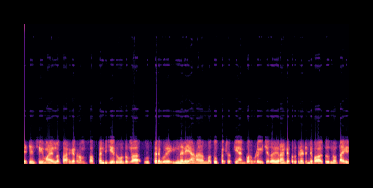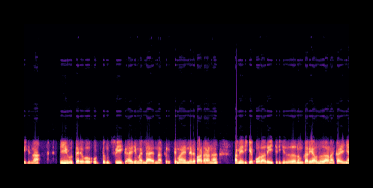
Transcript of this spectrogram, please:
ഏജൻസിയുമായുള്ള സഹകരണം സസ്പെൻഡ് ചെയ്തുകൊണ്ടുള്ള ഉത്തരവ് ഇന്നലെയാണ് മസൂദ് പെഷസ്കിയാൻ പുറപ്പെടുവിച്ചത് ഇറാന്റെ പ്രസിഡന്റിന്റെ ഭാഗത്തു നിന്നുണ്ടായിരിക്കുന്ന ഈ ഉത്തരവ് ഒട്ടും സ്വീകാര്യമല്ല എന്ന കൃത്യമായ നിലപാടാണ് അമേരിക്ക ഇപ്പോൾ അറിയിച്ചിരിക്കുന്നത് നമുക്കറിയാവുന്നതാണ് കഴിഞ്ഞ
